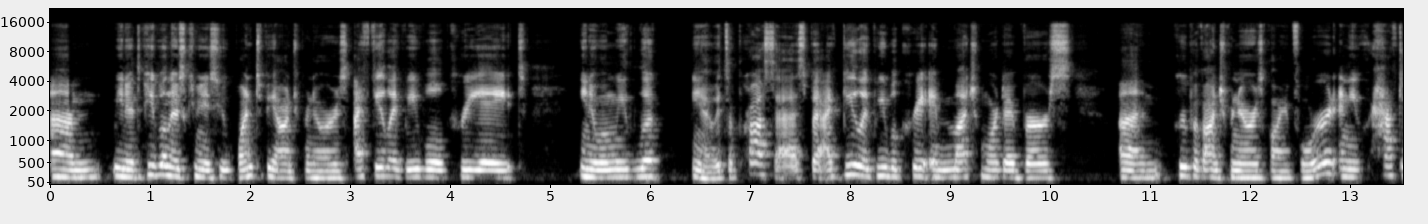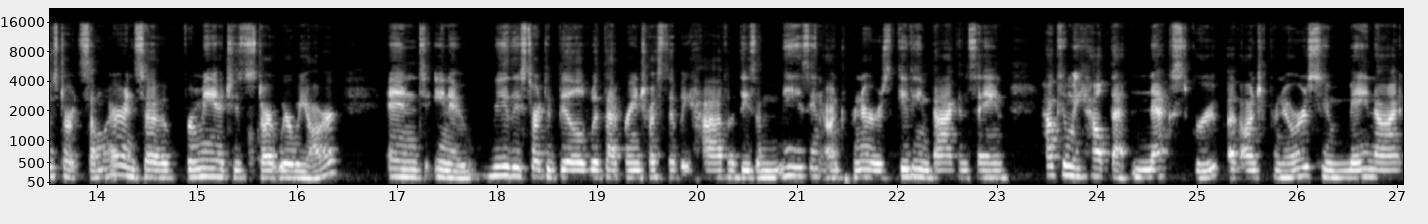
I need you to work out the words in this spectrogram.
um, you know the people in those communities who want to be entrepreneurs i feel like we will create you know when we look you know it's a process but i feel like we will create a much more diverse um, group of entrepreneurs going forward and you have to start somewhere and so for me i choose to start where we are and you know really start to build with that brain trust that we have of these amazing entrepreneurs giving back and saying how can we help that next group of entrepreneurs who may not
